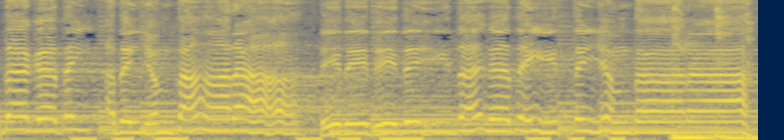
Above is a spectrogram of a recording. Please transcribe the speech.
தகதை அதையும் தாரா. தெய்தை தெய்தை தகதை தெய்யம் தாரா.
